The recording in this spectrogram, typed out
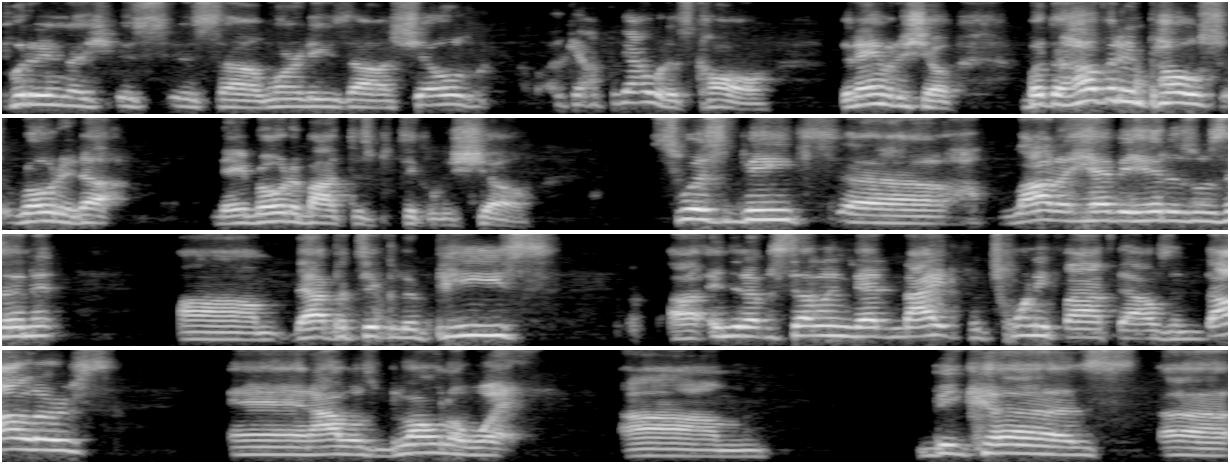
put it in a, uh, one of these uh, shows. I forgot what it's called, the name of the show. But the Huffington Post wrote it up. They wrote about this particular show. Swizz Beatz, uh, a lot of heavy hitters was in it. Um, that particular piece uh, ended up selling that night for $25,000 and I was blown away. Um, because uh,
